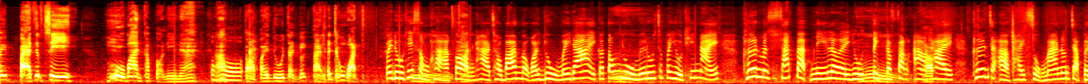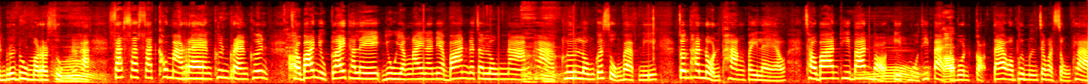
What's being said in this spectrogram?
384 หมู่บ้านครับตอนนี้นะโอ้โห เอาต่อไปดูจากแต่ละจังหวัด ไปดูที่อืมสงขลาก่อนครับค่ะ ชาวบ้านบอกว่าอยู่ไม่ได้ ก็ต้องอยู่ไม่รู้จะไปอยู่ที่ไหน คลื่นมันซัดแบบนี้เลย อยู่อืมติดกับฝั่งอ่าวครับไทย คลื่นจากอ่าวไทยสูงมากเนื่องจากเป็นฤดูมรสุมนะคะอืมซัดซัดซัดเข้ามาแรงขึ้นแรงขึ้นครับชาวบ้านอยู่ใกล้ทะเลอยู่ยังไงแล้วเนี่ยบ้านก็จะลงน้ำค่ะอืมคลื่นลมก็สูงแบบนี้ จนถนนพังไปแล้ว ชาวบ้านที่บ้านบ่ออิฐหมู่ที่ครับ8ตำบลเกาะแต้วอำเภอเมืองจังหวัดสงขลา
